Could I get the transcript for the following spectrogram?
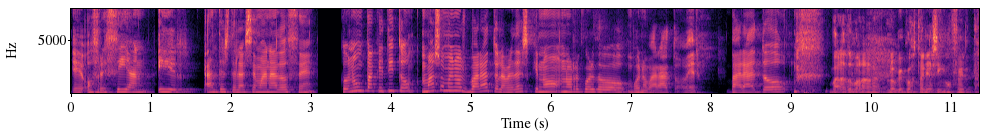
eh, ofrecían ir antes de la semana 12 con un paquetito más o menos barato. La verdad es que no, no recuerdo, bueno, barato, a ver, barato. Barato para lo que costaría sin oferta.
